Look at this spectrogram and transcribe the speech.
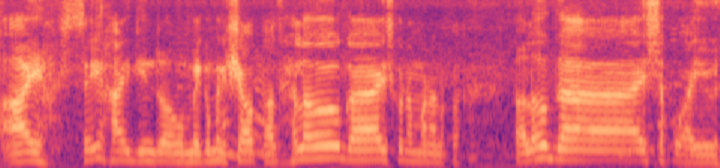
ay say hi Jinro. May kumig shout out. Hello guys, kung naman ano ka. Hello guys, siya po ay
